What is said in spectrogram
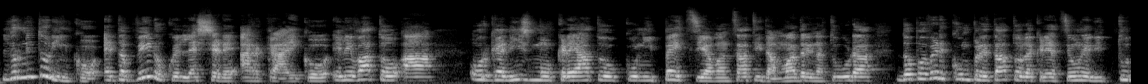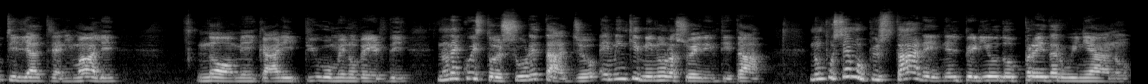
L'ornitorinco è davvero quell'essere arcaico elevato a organismo creato con i pezzi avanzati da madre natura dopo aver completato la creazione di tutti gli altri animali? No, miei cari più o meno verdi, non è questo il suo retaggio e men che meno la sua identità. Non possiamo più stare nel periodo pre-darwiniano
